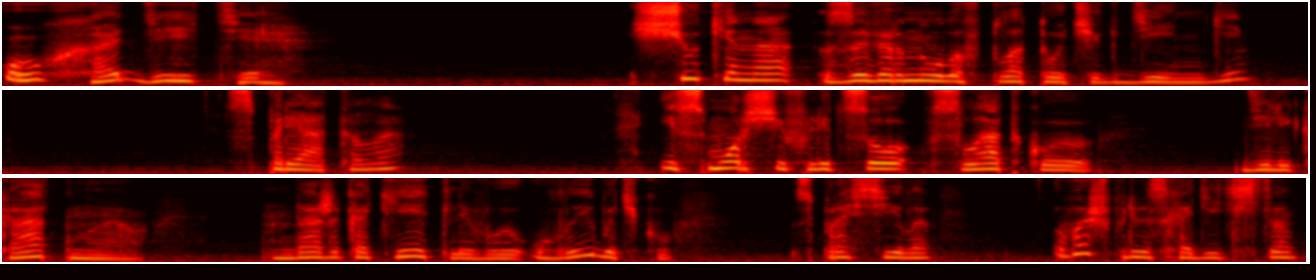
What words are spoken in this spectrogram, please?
уходите». Щукина завернула в платочек деньги, спрятала и, сморщив лицо в сладкую, деликатную, даже кокетливую улыбочку, спросила, «Ваше превосходительство,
